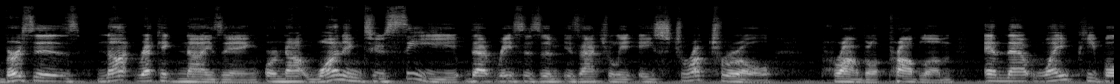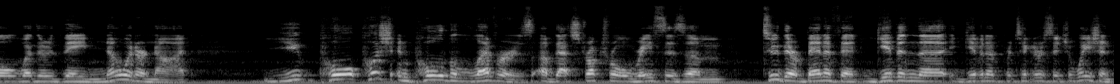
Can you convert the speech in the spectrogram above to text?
versus not recognizing or not wanting to see that racism is actually a structural problem, problem and that white people whether they know it or not you pull push and pull the levers of that structural racism to their benefit given the given a particular situation.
